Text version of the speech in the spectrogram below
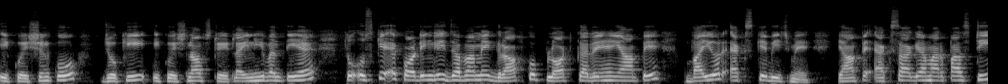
इक्वेशन को, जो कि इक्वेशन ऑफ़ स्ट्रेट लाइन ही बनती है। तो उसके अकॉर्डिंगली जब हम एक ग्राफ को प्लॉट कर रहे हैं यहाँ पे वाई और एक्स के बीच में, यहाँ पे एक्स आ गया हमारे पास टी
